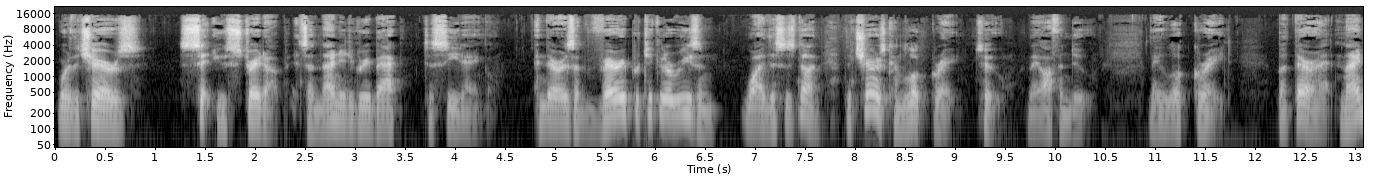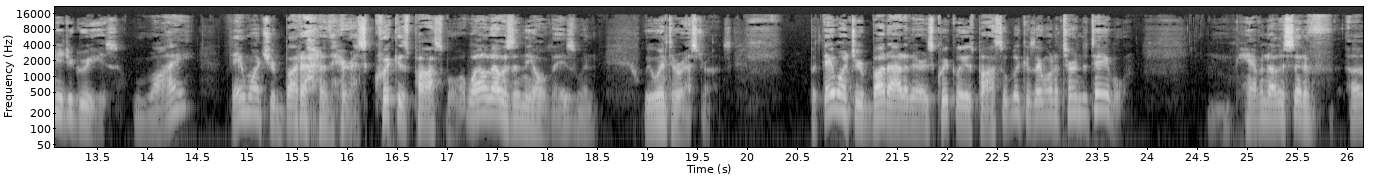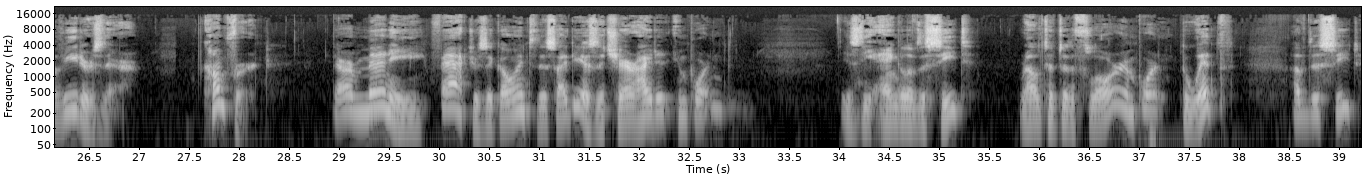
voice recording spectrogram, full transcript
where the chairs sit you straight up. It's a 90 degree back to seat angle. And there is a very particular reason why this is done. The chairs can look great too. They often do. They look great. But they're at 90 degrees. Why? They want your butt out of there as quick as possible. Well, that was in the old days when we went to restaurants. But they want your butt out of there as quickly as possible because they want to turn the table. Have another set of, of eaters there. Comfort. There are many factors that go into this idea. Is the chair height important? Is the angle of the seat relative to the floor important? The width of the seat?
